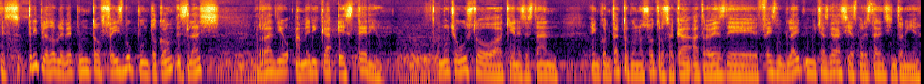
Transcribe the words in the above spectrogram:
Es www.facebook.com slash Radio América Estéreo. Mucho gusto a quienes están en contacto con nosotros acá a través de Facebook Live. Muchas gracias por estar en sintonía.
